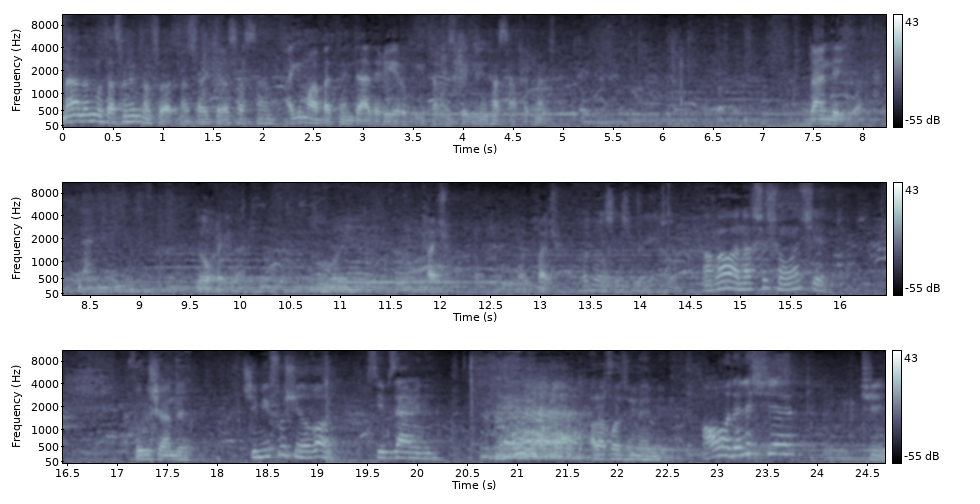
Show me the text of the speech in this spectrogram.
من الان متاسفانه نمی‌تونم صحبت کنم. سر کلاس هستم. اگه محبت کنین ده دقیقه رو بگید تماس بگیرین هستم خدمت بنده ای نقره ای پشم. پشم. آقا نقش شما چیه؟ فروشنده. چی میفروشین آقا؟ سیب زمینی. حالا خودتون می‌بینید. آقا مدلش چیه؟ چی؟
